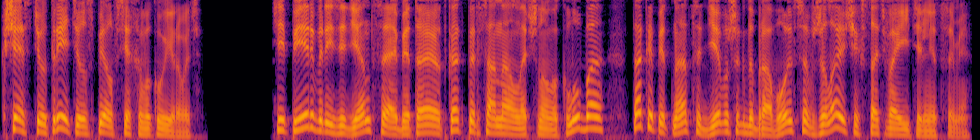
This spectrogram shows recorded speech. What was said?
К счастью, третий успел всех эвакуировать. Теперь в резиденции обитают как персонал ночного клуба, так и 15 девушек-добровольцев, желающих стать воительницами.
